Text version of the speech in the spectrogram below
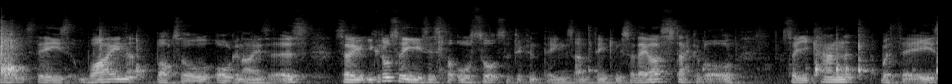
and it's these wine bottle organizers. So you could also use this for all sorts of different things I'm thinking. So they are stackable. So you can, with these,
